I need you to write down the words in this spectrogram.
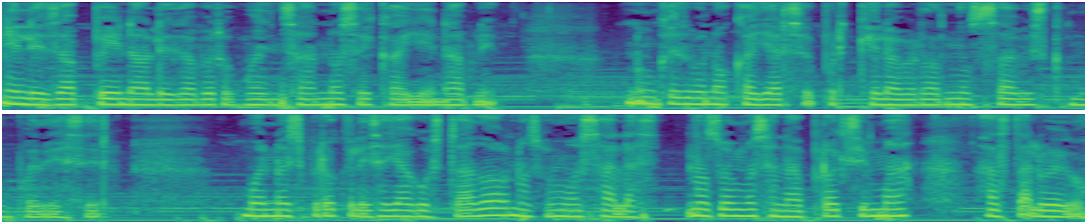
y les da pena o les da vergüenza, no se callen, hablen. Nunca es bueno callarse porque la verdad no sabes cómo puede ser. Bueno, espero que les haya gustado. Nos vemos a las nos vemos en la próxima. Hasta luego.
